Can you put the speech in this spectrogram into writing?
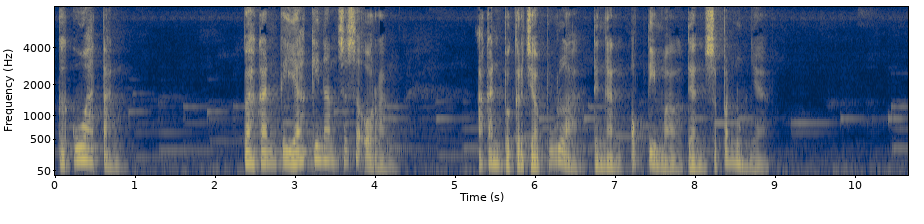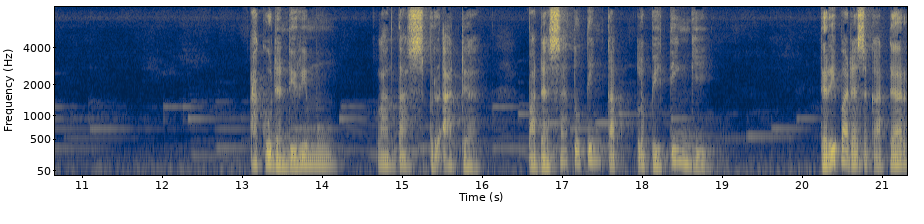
kekuatan, bahkan keyakinan seseorang akan bekerja pula dengan optimal dan sepenuhnya. Aku dan dirimu lantas berada pada satu tingkat lebih tinggi daripada sekadar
